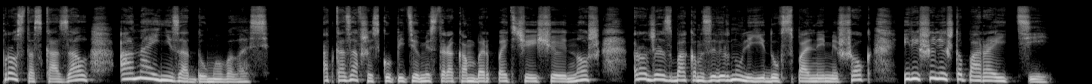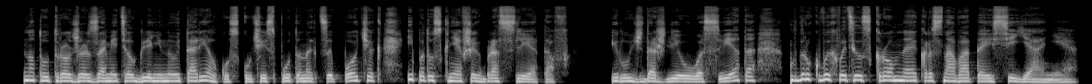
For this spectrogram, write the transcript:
Просто сказал, а она и не задумывалась. Отказавшись купить у мистера Камберпэтча еще и нож, Роджер с Баком завернули еду в спальный мешок и решили, что пора идти. Но тут Роджер заметил глиняную тарелку с кучей спутанных цепочек и потускневших браслетов. И луч дождливого света вдруг выхватил скромное красноватое сияние.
